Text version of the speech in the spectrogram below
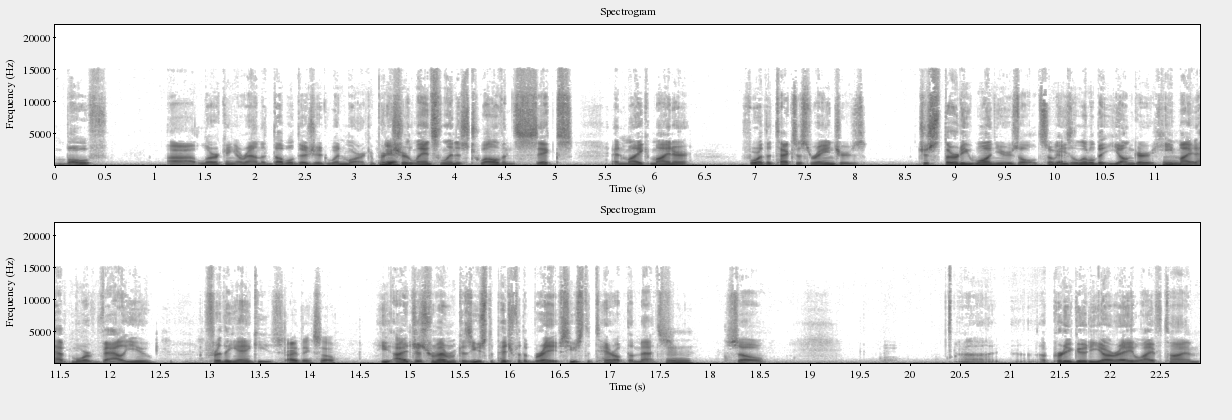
both uh, lurking around the double-digit win mark. I'm pretty Yeah. sure Lance Lynn is 12 and six, and Mike Minor for the Texas Rangers, just 31 years old. So Yeah. he's a little bit younger. He Mhm. might have more value for the Yankees. I think so. He, I just remember because he used to pitch for the Braves. He used to tear up the Mets. Mhm. So, uh, a pretty good ERA lifetime.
